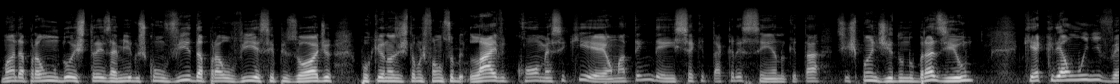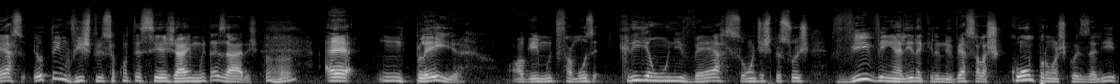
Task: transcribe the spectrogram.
manda para um, dois, três amigos, convida para ouvir esse episódio, porque nós estamos falando sobre live commerce, que é uma tendência que está crescendo, que está se expandindo no Brasil, que é criar um universo. Eu tenho visto isso acontecer já em muitas áreas. Uhum. É um player, alguém muito famoso, cria um universo onde as pessoas vivem ali naquele universo, elas compram as coisas ali,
